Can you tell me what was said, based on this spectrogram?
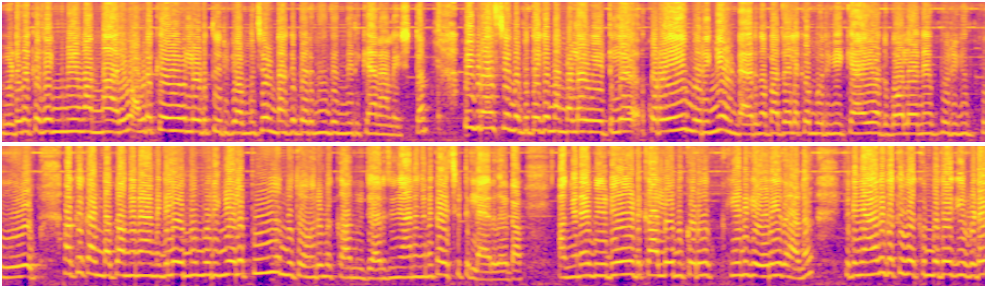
ഇവിടെ നിന്നൊക്കെ എങ്ങനെ വന്നാലും അവിടെ കയറി വല്ലയിടത്ത് ഇരിക്കും. അമ്മച്ചി ഉണ്ടാക്കി തരുന്നത് തിന്നിരിക്കാനാണ് ഇഷ്ടം. അപ്പൊ ഈ പ്രാവശ്യം ചെന്നപ്പോഴത്തേക്കും നമ്മളെ വീട്ടിൽ കുറേ മുരിങ്ങ ഉണ്ടായിരുന്നു. അപ്പൊ അതിലൊക്കെ മുരിങ്ങയ്ക്കായും അതുപോലെ തന്നെ മുരിങ്ങപ്പൂവും ഒക്കെ കണ്ടപ്പോ അങ്ങനെയാണെങ്കിൽ ഒന്ന് മുരിങ്ങയിലെ പൂ ഒന്ന് തോരൻ വെക്കാന്ന് വിചാരിച്ചു ഞാൻ അങ്ങനെ കഴിച്ചിട്ടില്ലായിരുന്നു കേട്ടോ. അങ്ങനെ വീഡിയോ എടുക്കാമല്ലോ എന്നൊക്കെ ഒരു കുക്കിന് കയറിയതാണ് പിന്നെ ഞാനിതൊക്കെ വെക്കുമ്പോഴത്തേക്ക് ഇവിടെ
